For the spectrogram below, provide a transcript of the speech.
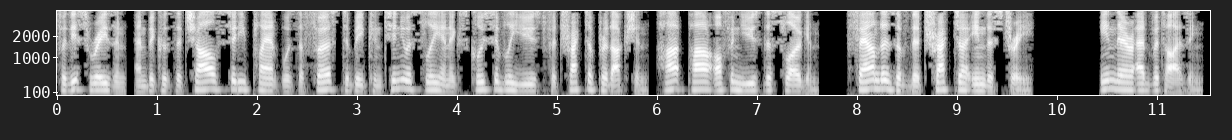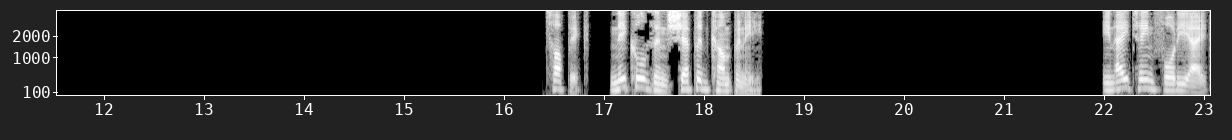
For this reason, and because the Charles City plant was the first to be continuously and exclusively used for tractor production, Hart Parr often used the slogan, "'Founders of the Tractor Industry' in their advertising. Nichols and Shepard Company. In 1848,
